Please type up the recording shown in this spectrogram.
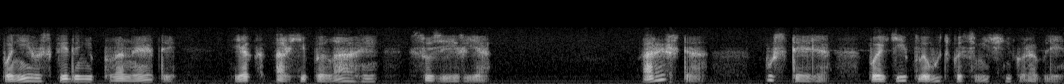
по ній розкидані планети, як архіпелаги сузір'я. А решта пустеля, по якій пливуть космічні кораблі.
